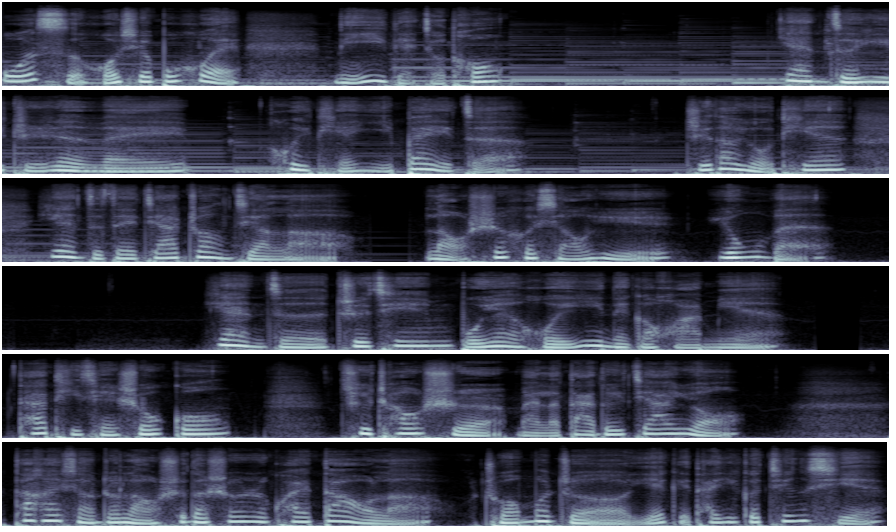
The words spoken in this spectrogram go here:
我死活学不会，你一点就通。燕子一直认为会甜一辈子，直到有天，燕子在家撞见了老师和小雨拥吻。燕子至今不愿回忆那个画面。她提前收工，去超市买了大堆家用。她还想着老师的生日快到了，琢磨着也给他一个惊喜。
